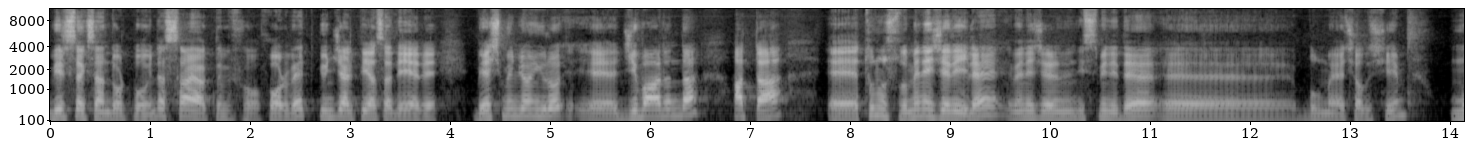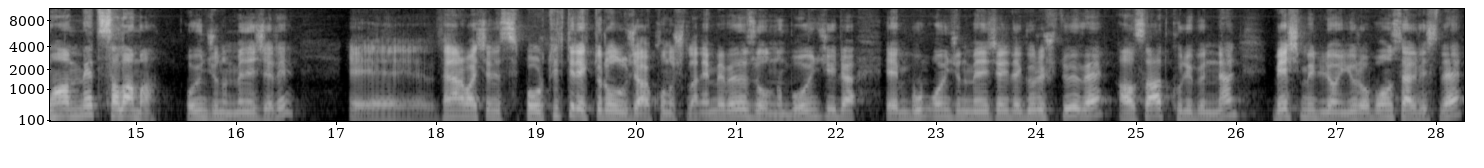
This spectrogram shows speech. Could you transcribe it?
1.84 boyunda sağ ayaklı bir fo- forvet. Güncel piyasa değeri 5 milyon euro e, civarında. Hatta e, Tunuslu menajeriyle, menajerinin ismini de e, bulmaya çalışayım. Muhammed Salama, oyuncunun menajeri. E, Fenerbahçe'nin sportif direktörü olacağı konuşulan Emre Belezoğlu'nun bu oyuncuyla, e, bu oyuncunun menajeriyle görüştüğü ve Al Saad kulübünden 5 milyon euro bonservisle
